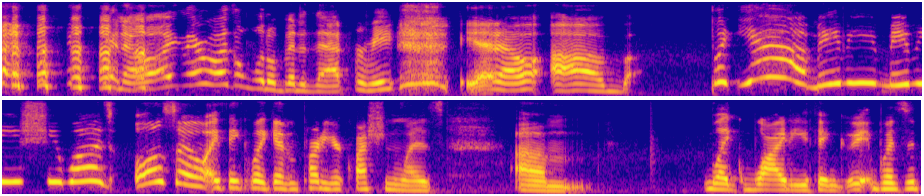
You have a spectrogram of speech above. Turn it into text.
you know, like, there was a little bit of that for me, you know. Um, but yeah, maybe, maybe she was. Also, I think, like, and part of your question was, um, like why do you think was it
